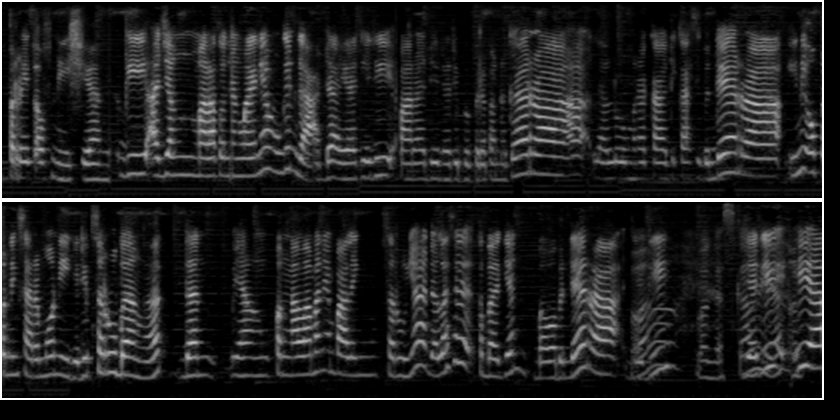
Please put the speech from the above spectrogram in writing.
Parade of Nation. Di ajang maraton yang lainnya mungkin nggak ada ya. Jadi parade dari beberapa negara, lalu mereka dikasih bendera. Ini opening ceremony, jadi seru banget. Dan yang pengalaman yang paling serunya adalah saya kebagian bawa bendera. Jadi Wah, bangga sekali jadi ya. iya,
